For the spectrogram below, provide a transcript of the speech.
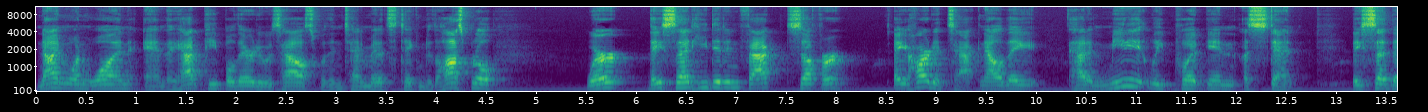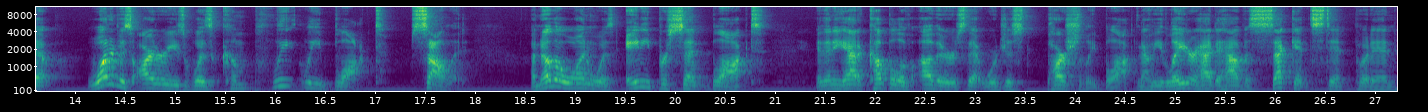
911, and they had people there to his house within 10 minutes to take him to the hospital, where they said he did, in fact, suffer a heart attack. Now, they had immediately put in a stent. They said that one of his arteries was completely blocked, solid. Another one was 80% blocked and then he had a couple of others that were just partially blocked. Now, he later had to have a second stent put in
